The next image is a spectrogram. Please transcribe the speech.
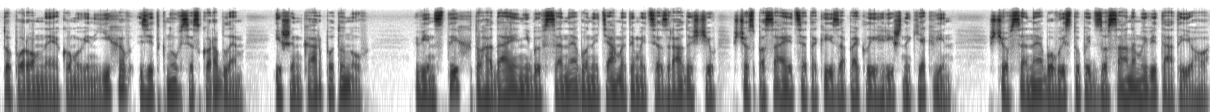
то пором, на якому він їхав, зіткнувся з кораблем, і шинкар потонув. Він з тих, хто гадає, ніби все небо не тямитиметься з радощів, що спасається такий запеклий грішник, як він, що все небо виступить з осанами вітати його,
